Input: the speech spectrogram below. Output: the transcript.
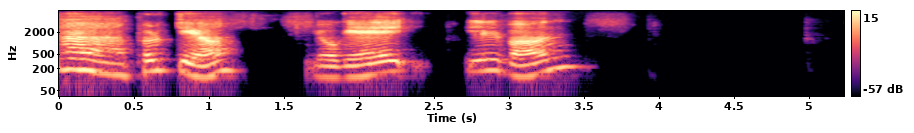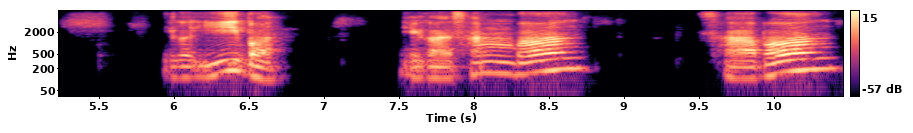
자, 볼게요. 요게 1번, 이거 2번, 얘가 3번, 4번,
